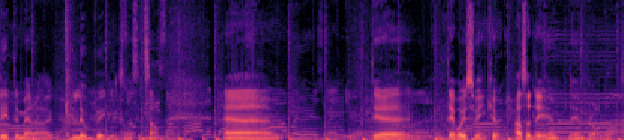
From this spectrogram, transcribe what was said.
lite mera klubbig liksom i sitt sound. Eh, det, det var ju svinkul. Alltså det är, det är en bra låt.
